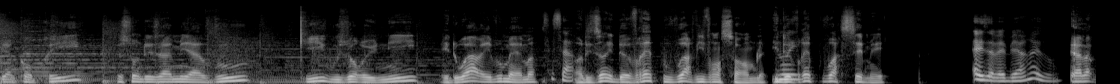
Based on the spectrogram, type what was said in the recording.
Bien compris, ce sont des amis à vous qui vous ont réunis, Édouard et vous-même, C'est ça. en disant ils devraient pouvoir vivre ensemble, ils Oui. devraient pouvoir s'aimer. Et ils avaient bien raison. Et alors,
